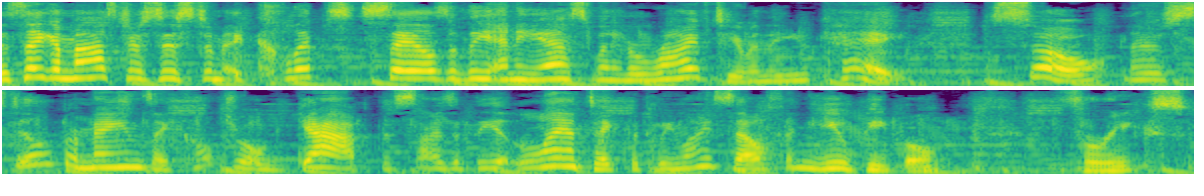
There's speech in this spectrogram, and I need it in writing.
The Sega Master System eclipsed sales of the NES when it arrived here in the UK. So, there still remains a cultural gap the size of the Atlantic between myself and you people. Freaks.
